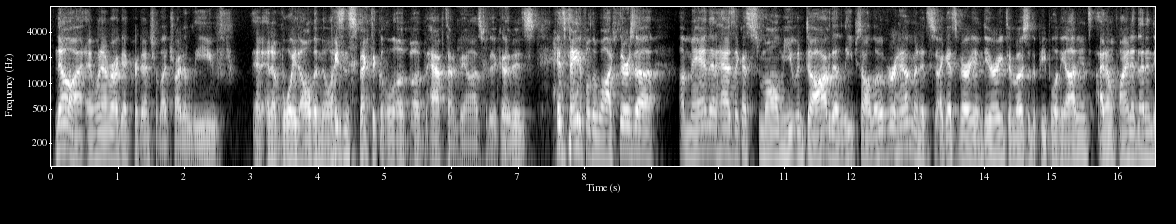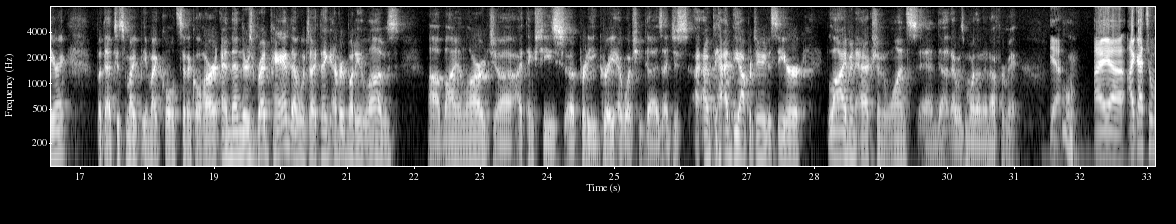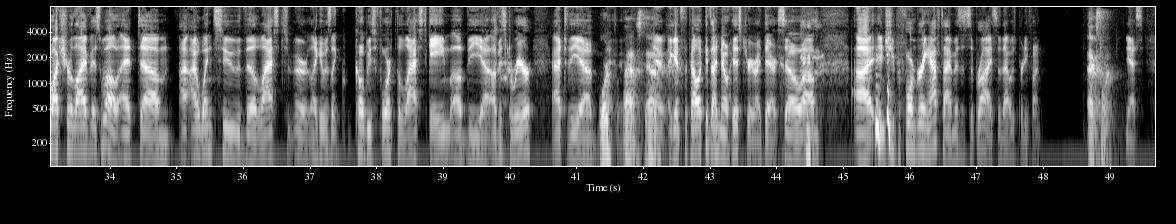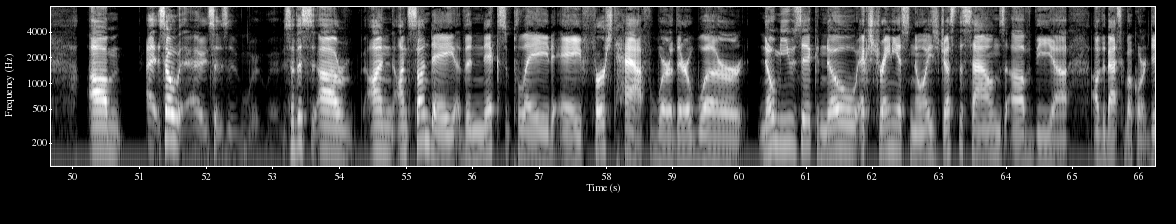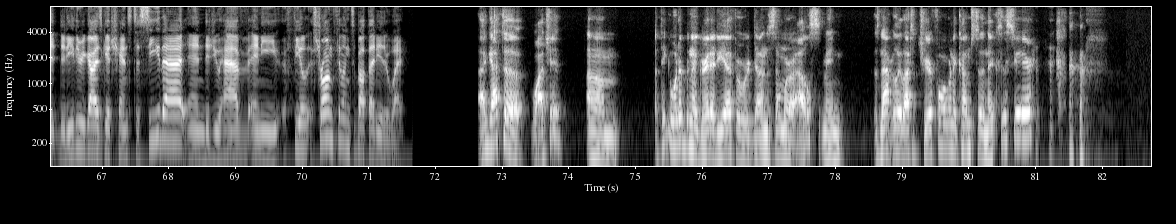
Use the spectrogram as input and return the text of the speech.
No, I, and whenever I get credentialed, I try to leave and, and avoid all the noise and spectacle of, of halftime. To be honest with you, because it is it's painful to watch. There's a a man that has like a small mutant dog that leaps all over him, and it's I guess very endearing to most of the people in the audience. I don't find it that endearing, but that just might be my cold, cynical heart. And then there's Red Panda, which I think everybody loves. Uh, by and large, uh, I think she's uh, pretty great at what she does. I just I, I've had the opportunity to see her live in action once, and uh, that was more than enough for me. Yeah, I uh, I got to watch her live as well. At um, I, I went to the last or like it was like Kobe's fourth to last game of the uh, of his career at the uh, Fourth to last, yeah. yeah, against the Pelicans. I know history right there. So um, uh, and she performed during halftime as a surprise, so that was pretty fun. Excellent. Yes. Um. Uh, So, uh, so, so this uh on on Sunday, the Knicks played a first half where there were no music, no extraneous noise, just the sounds of the uh, of the basketball court. Did did either of you guys get a chance to see that? And did you have any feel strong feelings about that either way? I got to watch it. Um, I think it would have been a great idea if it were done somewhere else. I mean, there's not really a lot to cheer for when it comes to the Knicks this year.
